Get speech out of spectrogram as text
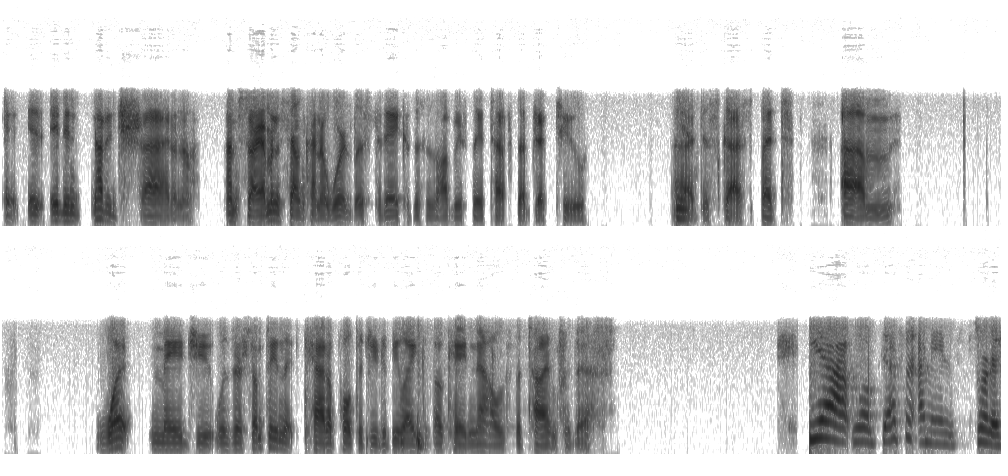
it, it, it not in, uh, I don't know. I'm sorry. I'm going to sound kind of wordless today because this is obviously a tough subject to uh, Yeah. discuss. But um, what made you? Was there something that catapulted you to be like, okay, now's the time for this? Yeah, well, definitely. I mean, sort of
